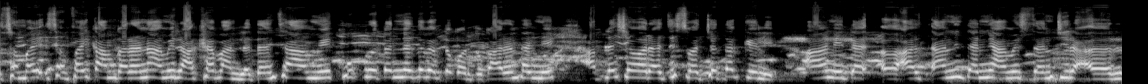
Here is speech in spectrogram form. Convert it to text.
सफाई सफाई कामगारांना आम्ही राख्या बांधल्या. त्यांच्या आम्ही खूप कृतज्ञता व्यक्त करतो. कारण त्यांनी आपल्या शहराची स्वच्छता केली आणि त्या आणि त्यांनी आम्ही त्यांची रा-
